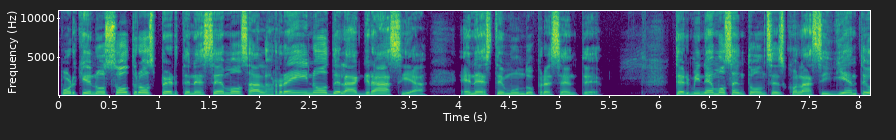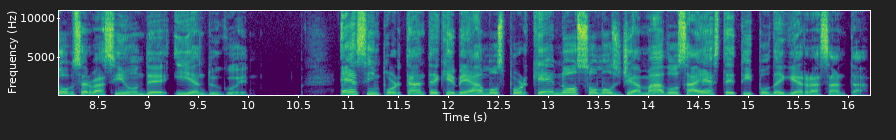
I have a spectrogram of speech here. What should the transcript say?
porque nosotros pertenecemos al reino de la gracia en este mundo presente. Terminemos entonces con la siguiente observación de Ian Duguid. Es importante que veamos por qué no somos llamados a este tipo de guerra santa.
